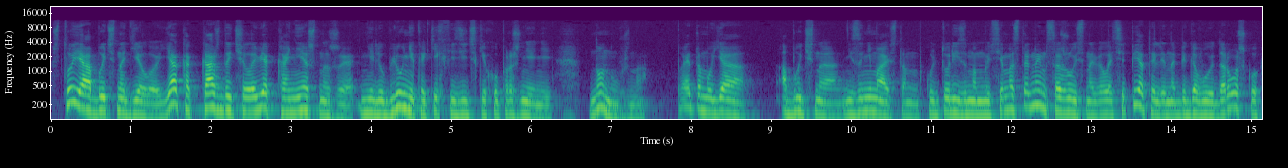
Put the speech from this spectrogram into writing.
Что я обычно делаю? Я, как каждый человек, конечно же, не люблю никаких физических упражнений, но нужно. Поэтому я обычно не занимаюсь там культуризмом и всем остальным, сажусь на велосипед или на беговую дорожку,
